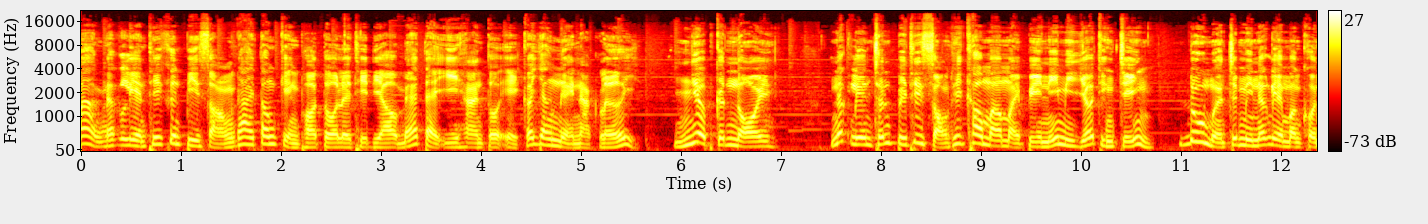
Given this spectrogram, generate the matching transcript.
มากนักเรียนที่ขึ้นปี 2 ได้ต้องเก่งพอตัวเลยทีเดียว แม้แต่อีฮานตัวเอกก็ยังเหนื่อยหนักเลย เงียบกันหน่อย นักเรียนชั้นปีที่ 2 ที่เข้ามาใหม่ปีนี้มีเยอะจริง ๆ ดูเหมือนจะมีนักเรียนบางคน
